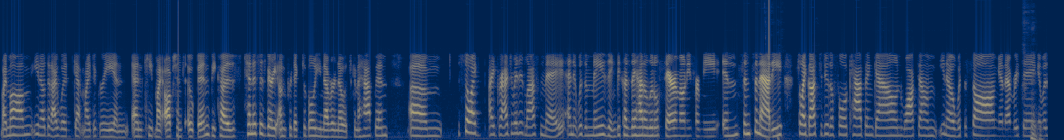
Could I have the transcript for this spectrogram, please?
my mom, you know, that I would get my degree and and keep my options open because tennis is very unpredictable. You never know what's going to happen. Um so I I graduated last May and it was amazing because they had a little ceremony for me in Cincinnati. So I got to do the full cap and gown, walk down, you know, with the song and everything. it was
